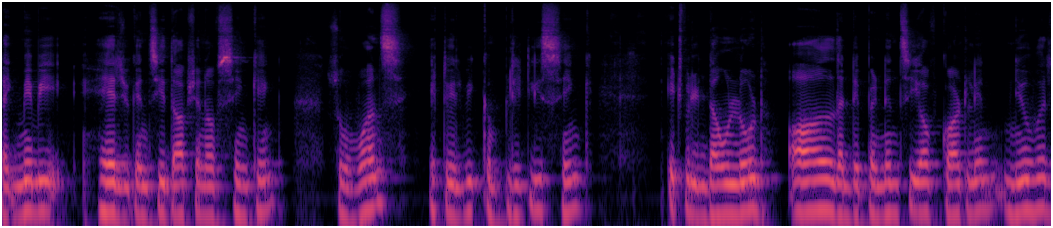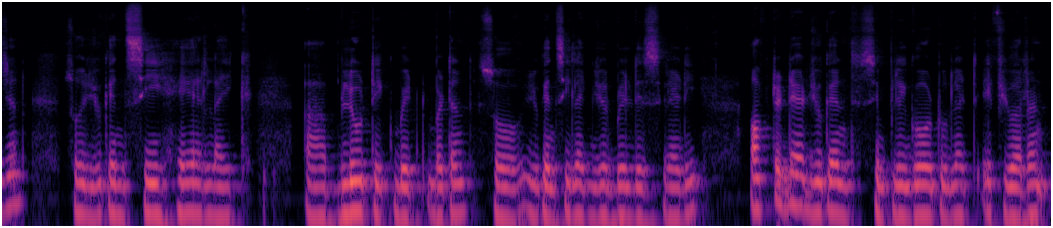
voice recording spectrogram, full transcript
like maybe here you can see the option of syncing so once it will be completely sync it will download all the dependency of kotlin new version. So you can see here like a blue tick bit button. So you can see like your build is ready. After that you can simply go to let if you are run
